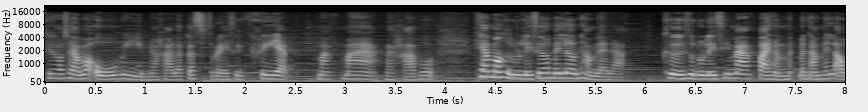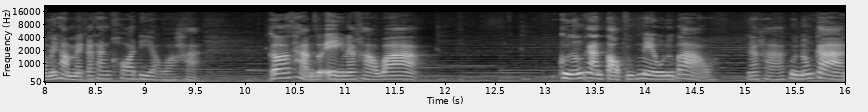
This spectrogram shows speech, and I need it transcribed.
ที่เขาใช้ว่า overwhelm นะคะ แล้วก็ stress คือเครียดมาก ๆ นะคะ เพราะแค่มอง to do list ก็ไม่เริ่มทำอะไรละคือ to do list ที่มากไปมันทำให้เราไม่ทำแม้กระทั่งข้อเดียวอะค่ะ ก็ถามตัวเองนะคะว่า คุณต้องการตอบทุกเมลหรือเปล่านะคะ คุณต้องการ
